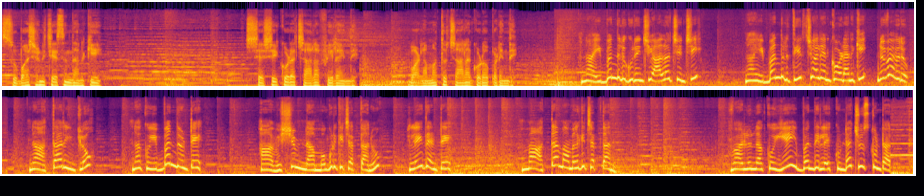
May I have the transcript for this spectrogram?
సుభాషిణి చేసిన దానికి శశి కూడా చాలా ఫీల్ అయింది. వాళ్ళమ్మతో చాలా గొడవ పడింది. నా ఇబ్బందుల గురించి ఆలోచించి నా ఇబ్బందులు తీర్చాలి అనుకోవడానికి నువ్వెవరు? నా అత్తారింట్లో నాకు ఇబ్బంది ఉంటే ఆ విషయం నా మొగుడికి చెప్తాను లేదంటే మా అత్త మామలకి చెప్తాను. వాళ్ళు నాకు ఏ ఇబ్బంది లేకుండా చూసుకుంటారు.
